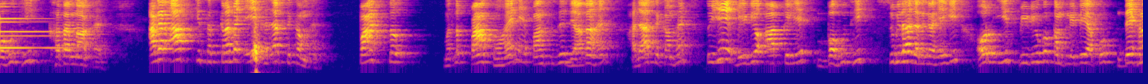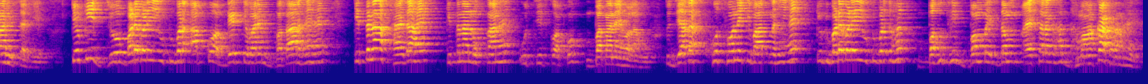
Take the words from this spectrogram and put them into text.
बहुत ही खतरनाक है। अगर आपके सब्सक्राइबर एक हज़ार से कम है पाँच सौ मतलब पाँच सौ है या पाँच सौ से ज़्यादा है हज़ार से कम है तो ये वीडियो आपके लिए बहुत ही सुविधाजनक रहेगी और इस वीडियो को कंप्लीटली आपको देखना ही चाहिए। क्योंकि जो बड़े बड़े यूट्यूबर आपको अपडेट के बारे में बता रहे हैं, कितना फ़ायदा है, कितना नुकसान है, उस चीज़ को आपको बताने वाला हूँ। तो ज़्यादा खुश होने की बात नहीं है, क्योंकि बड़े बड़े यूट्यूबर जो है, बहुत ही बम एकदम ऐसा लग रहा धमाका कर रहे हैं।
